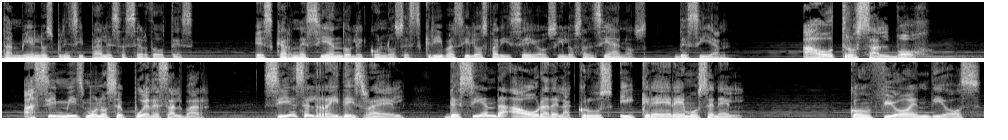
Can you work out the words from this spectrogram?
también los principales sacerdotes, escarneciéndole con los escribas y los fariseos y los ancianos, decían, A otro salvó. A sí mismo no se puede salvar. Si es el rey de Israel, descienda ahora de la cruz y creeremos en él. Confió en Dios,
